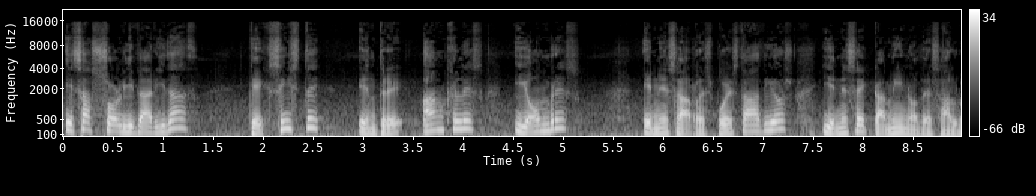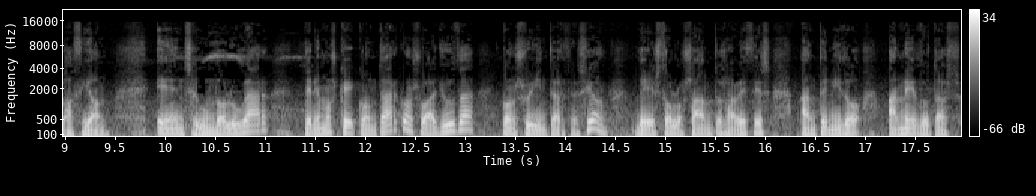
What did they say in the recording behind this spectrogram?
esa solidaridad que existe entre ángeles y hombres en esa respuesta a Dios y en ese camino de salvación. En segundo lugar, tenemos que contar con su ayuda, con su intercesión. De esto los santos a veces han tenido anécdotas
